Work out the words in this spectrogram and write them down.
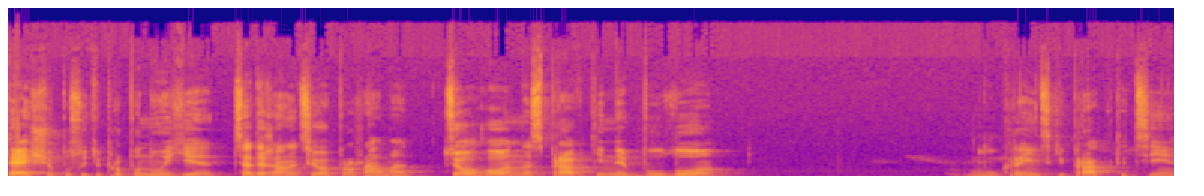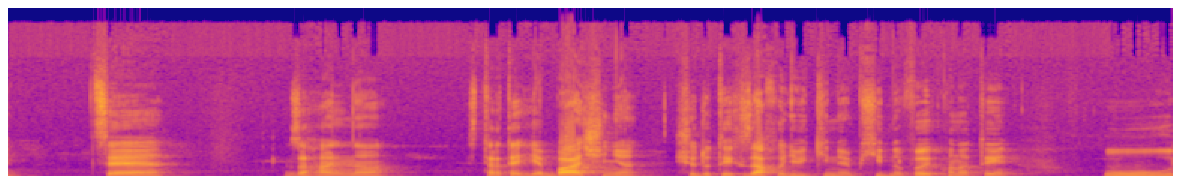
те, що по суті пропонує ця державна цільова програма, цього насправді не було в українській практиці. Це загальна стратегія бачення щодо тих заходів, які необхідно виконати у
